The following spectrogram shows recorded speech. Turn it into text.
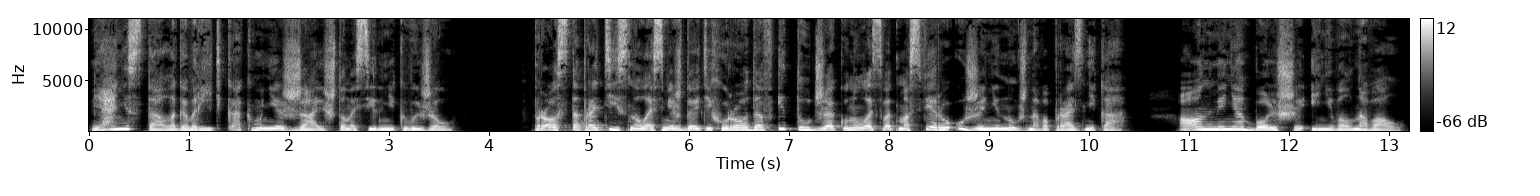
Я не стала говорить, как мне жаль, что насильник выжил. Просто протиснулась между этих уродов и тут же окунулась в атмосферу уже ненужного праздника. Он меня больше и не волновал.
